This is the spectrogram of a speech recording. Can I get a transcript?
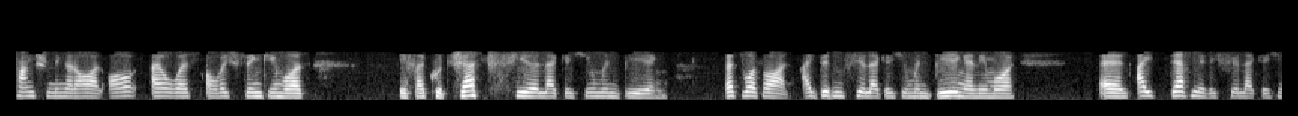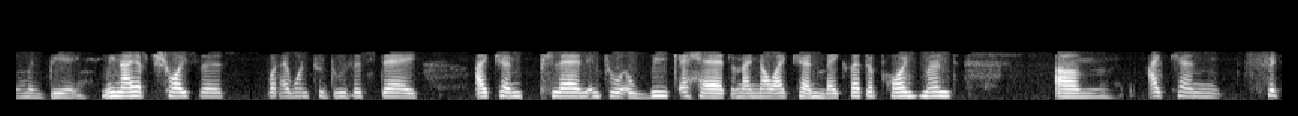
functioning at all, all I was always thinking was, if I could just feel like a human being. That was all. I didn't feel like a human being anymore and I definitely feel like a human being. I mean, I have choices, what I want to do this day. I can plan into a week ahead, and I know I can make that appointment. Um, I can fit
